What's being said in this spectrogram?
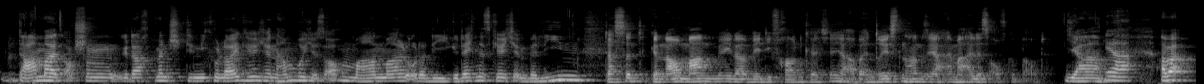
damals auch schon gedacht, Mensch, die Nikolaikirche in Hamburg ist auch ein Mahnmal oder die Gedächtniskirche in Berlin. Das sind genau Mahnmäler wie die Frauenkirche, ja, aber in Dresden haben sie ja einmal alles aufgebaut. Ja, Ja. aber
